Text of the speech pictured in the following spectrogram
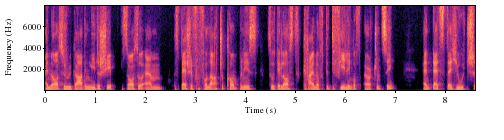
And also regarding leadership, it's also um, especially for, for larger companies, so they lost kind of the, the feeling of urgency And that's the huge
